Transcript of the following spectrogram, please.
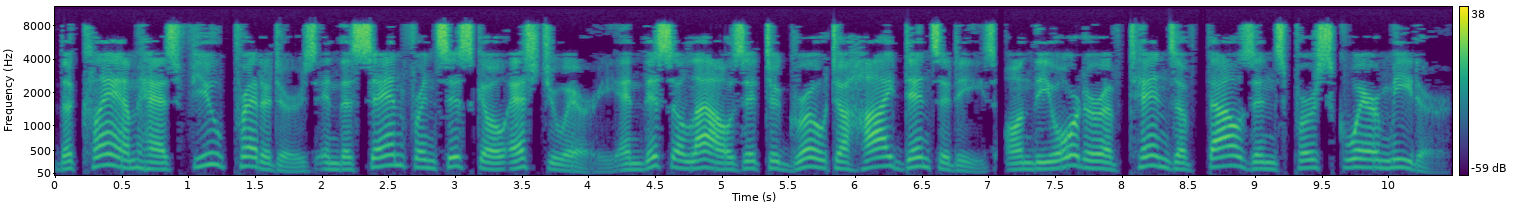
The clam has few predators in the San Francisco estuary and this allows it to grow to high densities on the order of tens of thousands per square meter.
